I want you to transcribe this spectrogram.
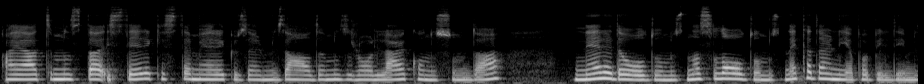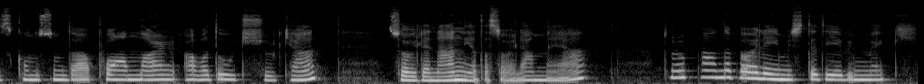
hayatımızda isteyerek istemeyerek üzerimize aldığımız roller konusunda nerede olduğumuz, nasıl olduğumuz, ne kadarını yapabildiğimiz konusunda puanlar havada uçuşurken söylenen ya da söylenmeyen durup ben de böyleyim işte diyebilmek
